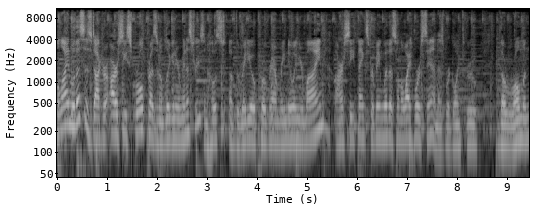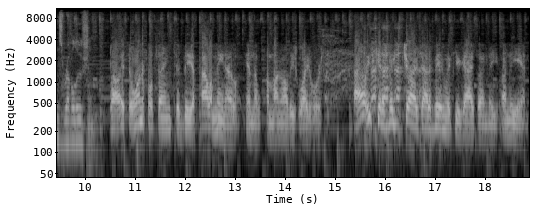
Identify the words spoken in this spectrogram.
the line with us is Dr. R.C. Sproul, president of Ligonier Ministries and host of the radio program Renewing Your Mind. R.C., thanks for being with us on the White Horse Inn as we're going through the Romans Revolution. Well, it's a wonderful thing to be a palomino in the, among all these white horses. I always get a big charge out of being with you guys on the on the inn.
